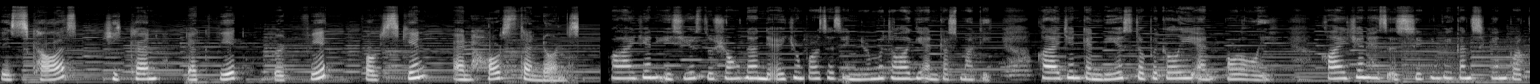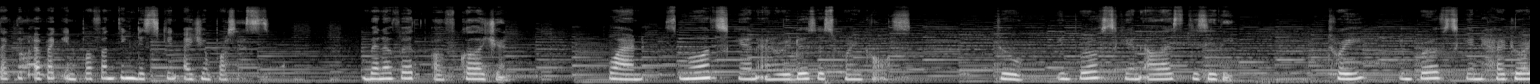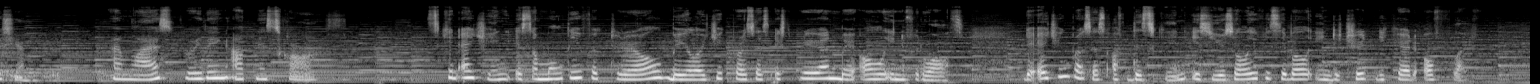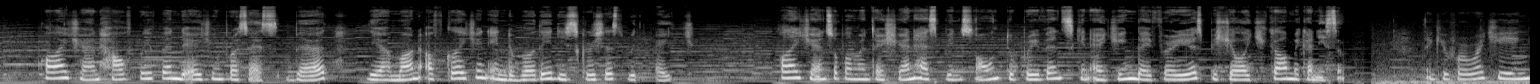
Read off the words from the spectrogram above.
fish scales, chicken, duck feet, bird feet, pork skin, and horse tendons. Collagen is used to shorten the aging process in dermatology and cosmetic. Collagen can be used topically and orally. Collagen has a significant skin protective effect in preventing the skin aging process. Benefit of collagen 1. Smooth skin and reduces wrinkles. 2. Improve skin elasticity. 3. Improve skin hydration and last, treating acne scars. Skin aging is a multifactorial biologic process experienced by all individuals. The aging process of the skin is usually visible in the third decade of life. Collagen helps prevent the aging process, but the amount of collagen in the body decreases with age. Collagen supplementation has been shown to prevent skin aging by various physiological mechanisms. Thank you for watching.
